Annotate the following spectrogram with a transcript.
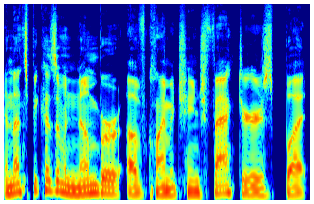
And that's because of a number of climate change factors, but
